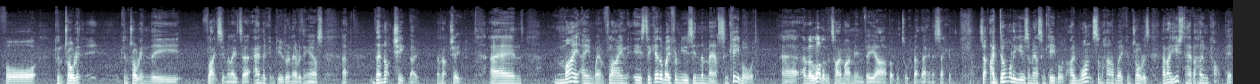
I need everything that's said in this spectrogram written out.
for controlling controlling the flight simulator and the computer and everything else. Uh, they're not cheap though. They're not cheap. And my aim when flying is to get away from using the mouse and keyboard. Uh, and a lot of the time I'm in VR, but we'll talk about that in a second. So I don't want to use a mouse and keyboard. I want some hardware controllers. And I used to have a home cockpit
